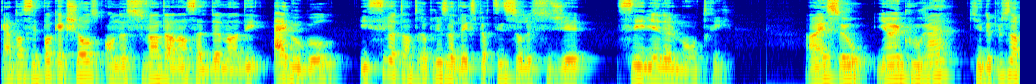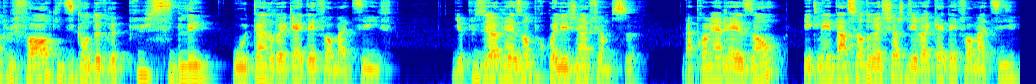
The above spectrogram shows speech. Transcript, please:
Quand on ne sait pas quelque chose, on a souvent tendance à le demander à Google, et si votre entreprise a de l'expertise sur le sujet, c'est bien de le montrer. En SEO, il y a un courant qui est de plus en plus fort qui dit qu'on devrait plus cibler autant de requêtes informatives. Il y a plusieurs raisons pourquoi les gens affirment ça. La première raison est que l'intention de recherche des requêtes informatives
